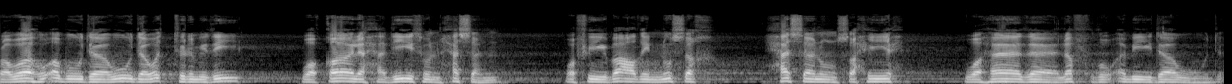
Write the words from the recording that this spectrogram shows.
رواه أبو داود والترمذي وقال حديث حسن وفي بعض النسخ حسن صحيح وهذا لفظ أبي داود.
